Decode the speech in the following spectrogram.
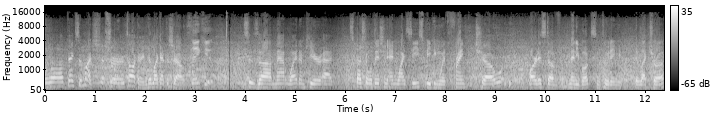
Well, uh, thanks so much for talking, and good luck at the show. Thank you. This is uh, Matt White. I'm here at Special Edition NYC speaking with Frank Cho, artist of many books, including Elektra.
